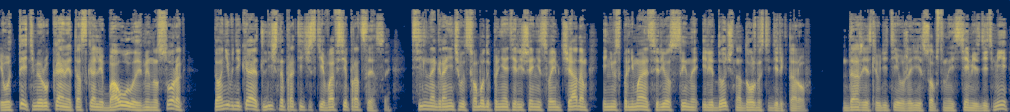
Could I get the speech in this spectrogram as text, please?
и вот этими руками таскали баулы в минус 40, то они вникают лично практически во все процессы, сильно ограничивают свободу принятия решений своим чадом и не воспринимают всерьез сына или дочь на должности директоров. Даже если у детей уже есть собственные семьи с детьми,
